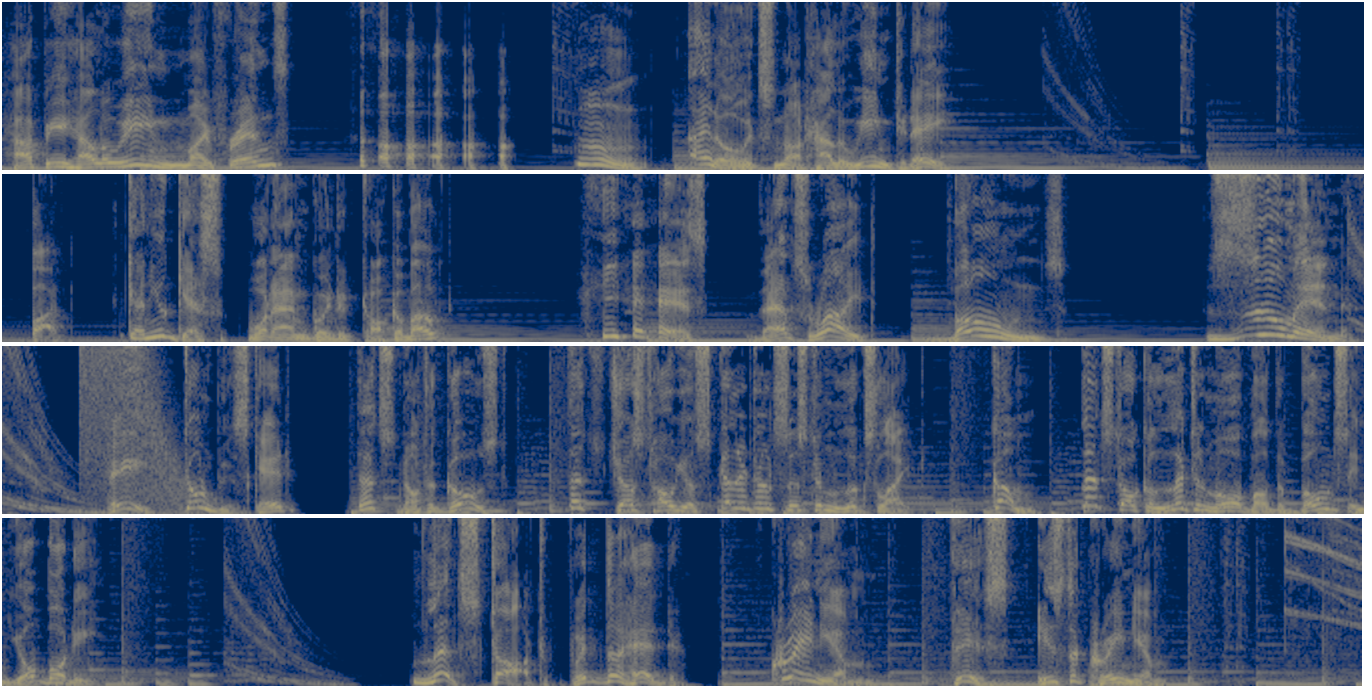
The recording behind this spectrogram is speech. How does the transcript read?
Happy Halloween, my friends! hmm, I know it's not Halloween today. But can you guess what I'm going to talk about? Yes, that's right. Bones. Zoom in. Hey, don't be scared. That's not a ghost. That's just how your skeletal system looks like. Come, let's talk a little more about the bones in your body. Let's start with the head. Cranium. This is the cranium.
